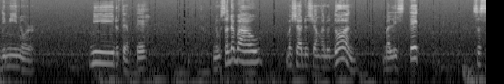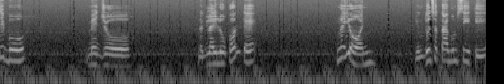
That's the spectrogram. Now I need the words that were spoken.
demeanor ni Duterte. Nung sa Davao, masyado siyang ano doon, ballistic. Sa Cebu, medyo naglaylo konti. Ngayon, yung doon sa Tagum City,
